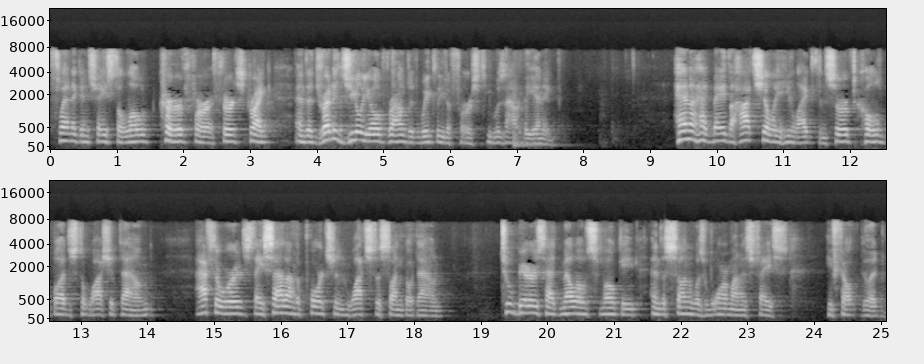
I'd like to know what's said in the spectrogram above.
Flanagan chased a low curve for a third strike, and the dreaded Giglio grounded weakly to first. He was out of the inning. Hannah had made the hot chili he liked and served cold buds to wash it down. Afterwards, they sat on the porch and watched the sun go down. Two beers had mellowed smoky, and the sun was warm on his face. He felt good.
